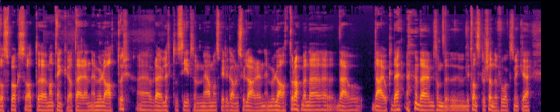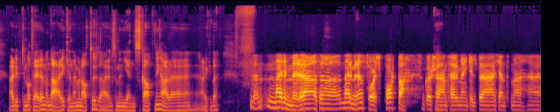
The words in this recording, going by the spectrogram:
DOSBox, og at uh, man tenker at det er en emulator. Uh, det er jo lett å si som ja, man spiller gamle spill, er det en emulator, da. Men det er, jo, det, er jo, ikke det. det er liksom litt vanskelig å skjønne for folk som ikke er dypt i materien, men det er ikke en emulator. Det er liksom en gjenskapning, er det, er det ikke det? Nærmere, altså, nærmere en sourceport, da, som kanskje er en term enkelte er kjent med. Eh,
